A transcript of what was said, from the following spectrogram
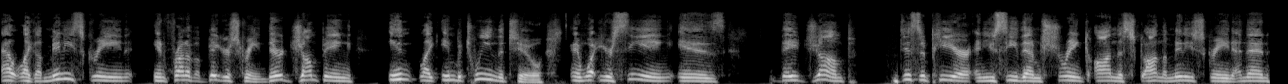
at like a mini screen in front of a bigger screen. They're jumping in like in between the two, and what you're seeing is they jump disappear and you see them shrink on the on the mini screen and then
